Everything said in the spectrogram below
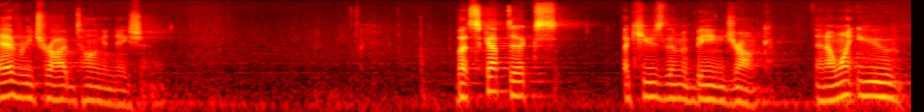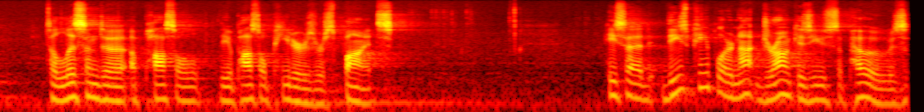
Every tribe, tongue, and nation. But skeptics accuse them of being drunk. And I want you to listen to Apostle, the Apostle Peter's response. He said, These people are not drunk as you suppose,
